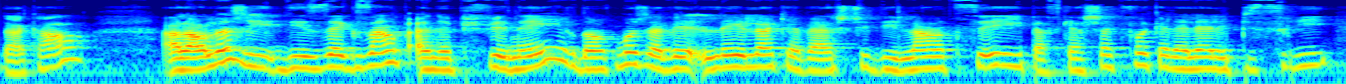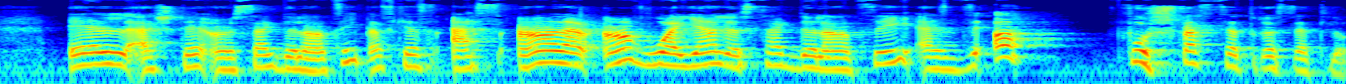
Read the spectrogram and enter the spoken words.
D'accord? Alors là, j'ai des exemples à ne plus finir. Donc, moi, j'avais Leila qui avait acheté des lentilles parce qu'à chaque fois qu'elle allait à l'épicerie, elle achetait un sac de lentilles parce qu'en en voyant le sac de lentilles, elle se dit « Ah, faut que je fasse cette recette-là. »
